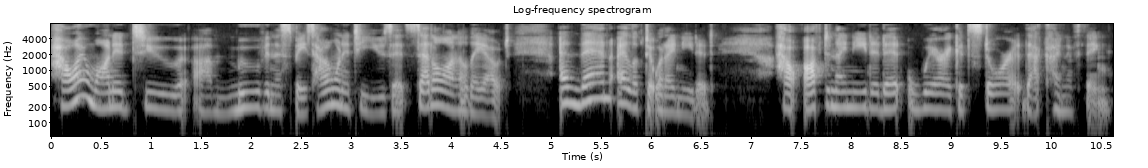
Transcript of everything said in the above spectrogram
how I wanted to um, move in the space, how I wanted to use it, settle on a layout. And then I looked at what I needed how often I needed it, where I could store it, that kind of thing.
